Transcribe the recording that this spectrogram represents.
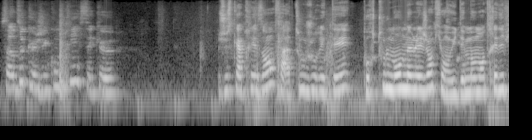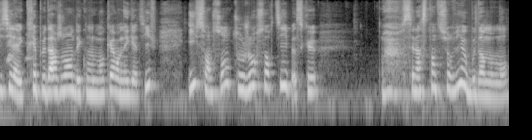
C'est un truc que j'ai compris, c'est que jusqu'à présent, ça a toujours été pour tout le monde, même les gens qui ont eu des moments très difficiles avec très peu d'argent, des comptes bancaires en négatif, ils s'en sont toujours sortis parce que c'est l'instinct de survie au bout d'un moment.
